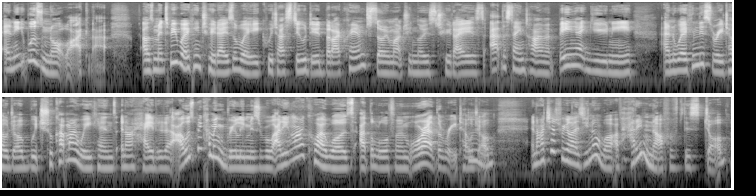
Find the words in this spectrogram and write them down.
and it was not like that. I was meant to be working two days a week, which I still did, but I crammed so much in those two days at the same time at being at uni and working this retail job, which took up my weekends, and I hated it. I was becoming really miserable. I didn't like who I was at the law firm or at the retail hmm. job. And I just realized, you know what? I've had enough of this job.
